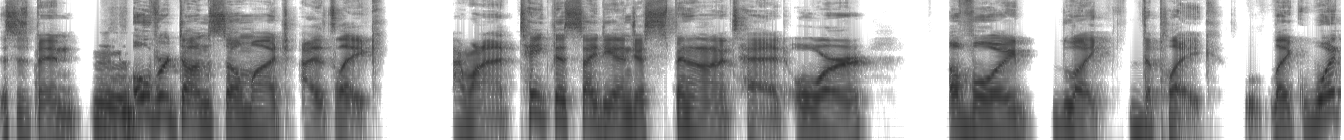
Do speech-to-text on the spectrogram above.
this has been Hmm. overdone so much. I- It's like I want to take this idea and just spin it on its head, or avoid like the plague. Like what?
